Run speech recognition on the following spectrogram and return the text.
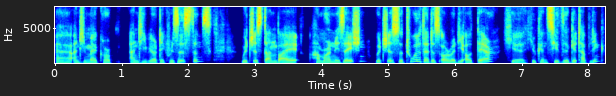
uh, antibiotic resistance, which is done by hAMRonization, which is a tool that is already out there. Here you can see the GitHub link.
